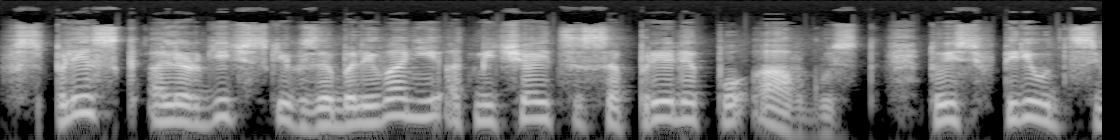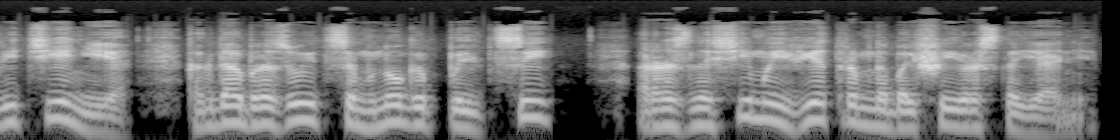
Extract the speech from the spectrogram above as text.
Всплеск аллергических заболеваний отмечается с апреля по август, то есть в период цветения, когда образуется много пыльцы, разносимой ветром на большие расстояния.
